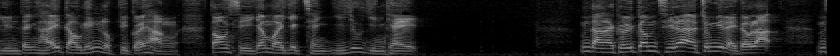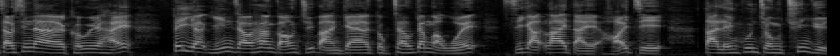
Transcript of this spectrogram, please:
原定喺舊年六月舉行，當時因為疫情而要延期。咁但係佢今次咧，終於嚟到啦。咁首先咧，佢會喺飛躍演奏香港主辦嘅獨奏音樂會《史格拉蒂海治》，帶領觀眾穿越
